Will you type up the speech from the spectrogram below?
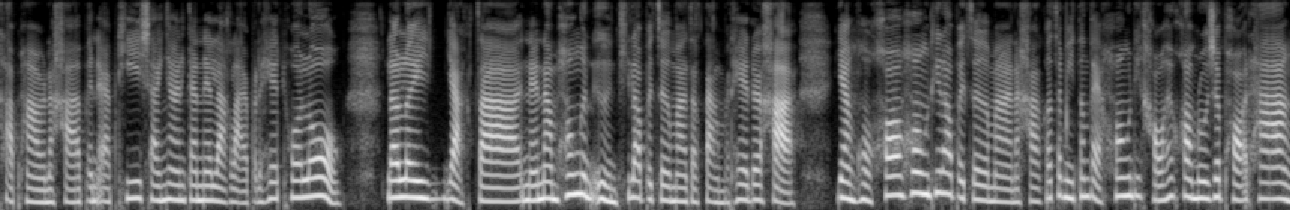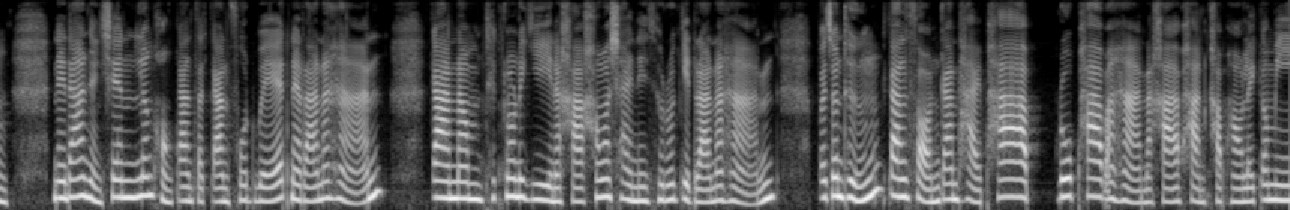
Clubhouse นะคะ เป็นแอปที่ใช้งานกันในหลากหลายประเทศทั่วโลก เราเลยอยากจะแนะนำห้องอื่นๆ ที่เราไปเจอมาจากต่างประเทศด้วยค่ะ อย่างหัวข้อห้องที่เราไปเจอมานะคะ ก็จะมีตั้งแต่ห้องที่เขาให้ความรู้เฉพาะทาง ในด้านอย่างเช่น เรื่องของการจัดการฟู้ดเวสในร้านอาหาร การนำเทคโนโลยีนะคะ เข้ามาใช้ในธุรกิจร้านอาหาร ไปจนถึงการสอนการถ่ายภาพ รูปภาพอาหารนะคะ ผ่านคับเฮาเลยก็มี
